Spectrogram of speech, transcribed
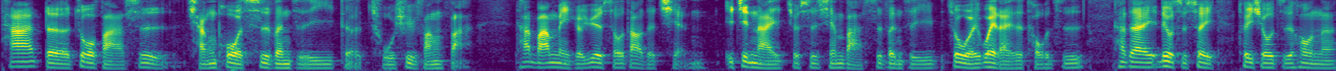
他的做法是强迫四分之一的储蓄方法。他把每个月收到的钱一进来，就是先把四分之一作为未来的投资。他在六十岁退休之后呢，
